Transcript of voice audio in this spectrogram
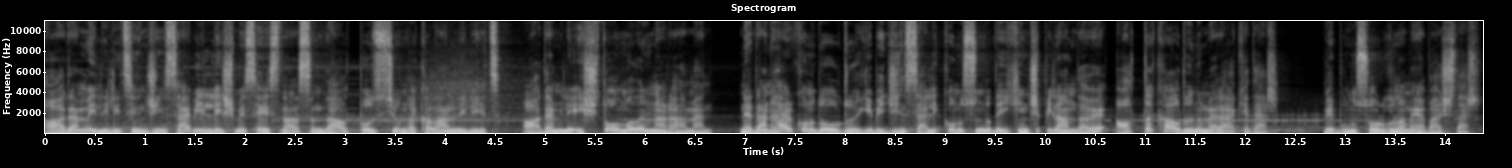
Adem ve Lilith'in cinsel birleşmesi esnasında alt pozisyonda kalan Lilith, Adem ile eşit olmalarına rağmen neden her konuda olduğu gibi cinsellik konusunda da ikinci planda ve altta kaldığını merak eder ve bunu sorgulamaya başlar.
